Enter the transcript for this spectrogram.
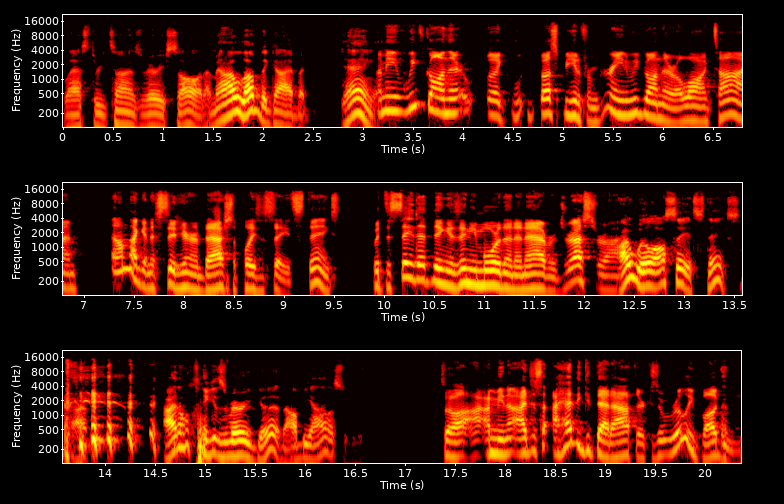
last three times very solid. I mean, I love the guy, but dang. I mean, we've gone there like us being from Green. We've gone there a long time, and I'm not going to sit here and bash the place and say it stinks. But to say that thing is any more than an average restaurant, I will. I'll say it stinks. I, I don't think it's very good. I'll be honest with you. So I mean, I just I had to get that out there because it really bugged me.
